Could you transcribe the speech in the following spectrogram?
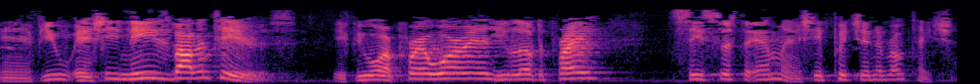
And if you and she needs volunteers. If you are a prayer warrior, you love to pray, see Sister Emma and she put you in the rotation.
